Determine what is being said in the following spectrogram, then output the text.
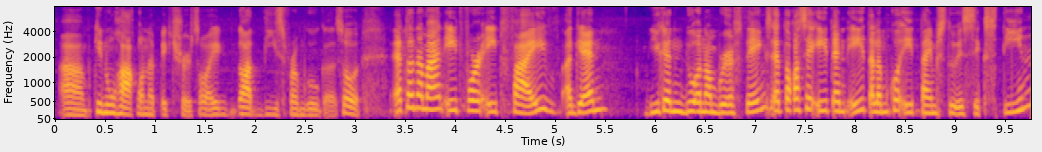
um, kinuha ko na picture. So, I got these from Google. So, ito naman, 8485. Again, you can do a number of things. Ito kasi 8 and 8. Alam ko, 8 times 2 is 16.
